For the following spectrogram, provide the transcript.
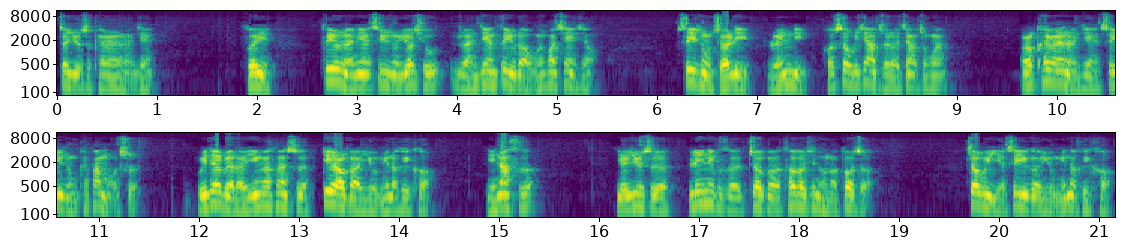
这就是开源软件。所以，自由软件是一种要求软件自由的文化现象，是一种哲理、伦理和社会价值的价值观。而开源软件是一种开发模式，为代表的应该算是第二个有名的黑客，李纳斯，也就是 Linux 这个操作系统的作者。这位也是一个有名的黑客，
